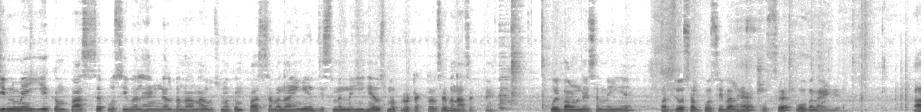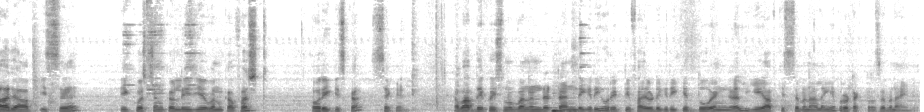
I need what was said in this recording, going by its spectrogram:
जिनमें ये कंपास से पॉसिबल है एंगल बनाना उसमें कंपास से बनाएंगे जिसमें नहीं है उसमें प्रोटेक्टर से बना सकते हैं कोई बाउंडेशन नहीं है पर जो सब पॉसिबल है उससे वो बनाएंगे आज आप इससे एक क्वेश्चन कर लीजिए वन का फर्स्ट और एक इसका सेकंड अब आप देखो इसमें 110 डिग्री और 85 डिग्री के दो एंगल ये आप किससे बना लेंगे प्रोटेक्टर से बनाएंगे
